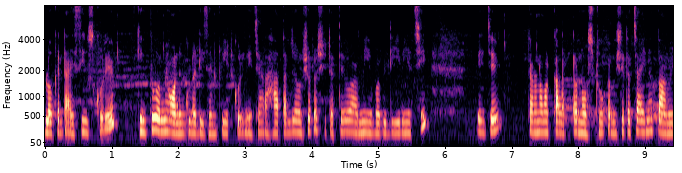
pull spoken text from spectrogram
ব্লকের ডাইস ইউজ করে কিন্তু আমি অনেকগুলো ডিজাইন ক্রিয়েট করে নিয়েছি। আর হাতার যে অংশটা সেটাতেও আমি এভাবে দিয়ে নিয়েছি। এই যে, কারণ আমার কালারটা নষ্ট হোক, আমি সেটা চাই না। তো আমি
